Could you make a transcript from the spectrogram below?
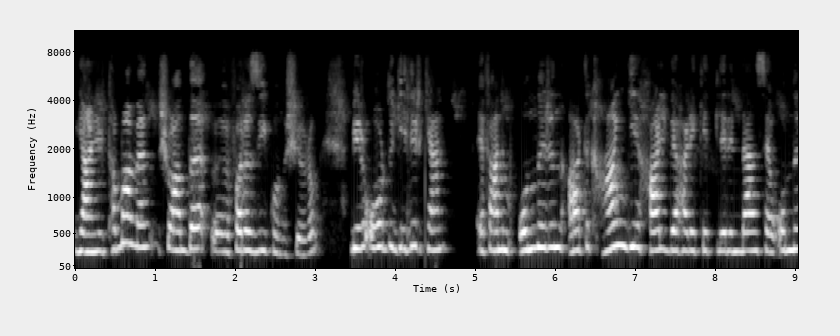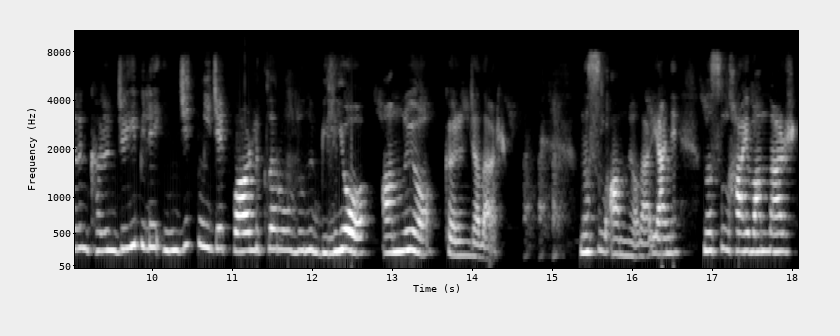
yani tamamen şu anda e, farazi konuşuyorum. Bir ordu gelirken efendim onların artık hangi hal ve hareketlerindense onların karıncayı bile incitmeyecek varlıklar olduğunu biliyor, anlıyor karıncalar. Nasıl anlıyorlar? Yani nasıl hayvanlar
